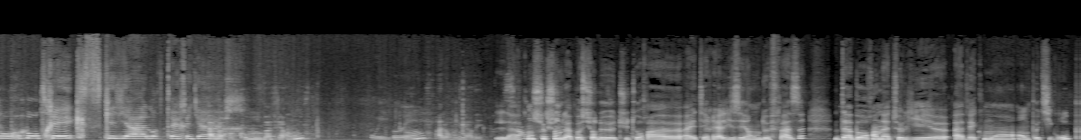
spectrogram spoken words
Pour montrer ce qu'il y a à l'intérieur. Alors, comment on va faire On ouvre oui. On ouvre Alors, regardez. La construction de la posture de tutorat euh, a été réalisée en deux phases. D'abord en atelier euh, avec moi en petit groupe.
